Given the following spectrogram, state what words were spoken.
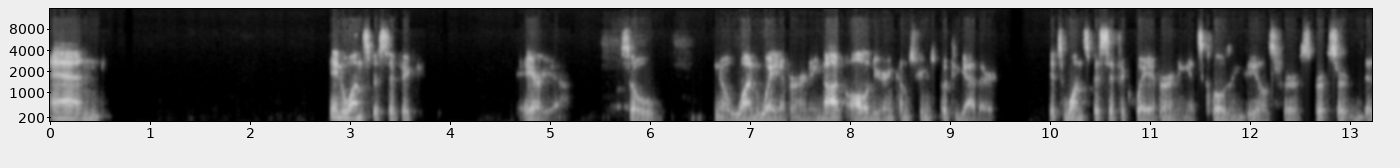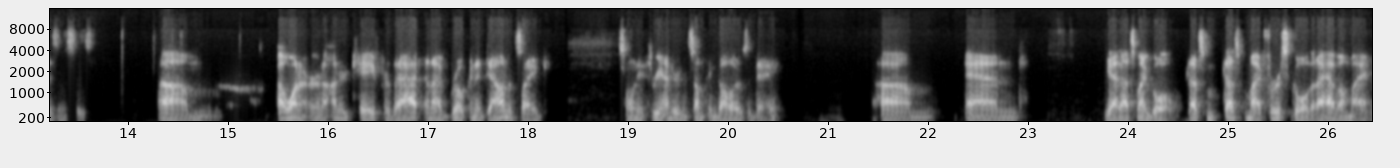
And in one specific area. So, you know, one way of earning, not all of your income streams put together. It's one specific way of earning. It's closing deals for, for certain businesses. Um, I want to earn 100k for that, and I've broken it down. It's like it's only 300 and something dollars a day. Um, and yeah, that's my goal. That's that's my first goal that I have on my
